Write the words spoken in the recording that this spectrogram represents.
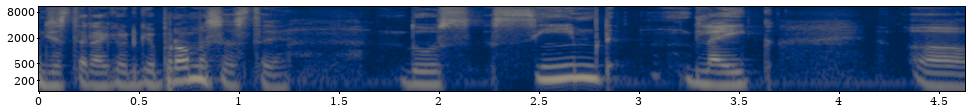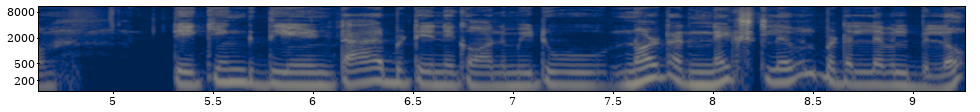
जिस तरह के उनके प्रोमिस थे though seemed like taking the entire Britain economy to not a next level but a level below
